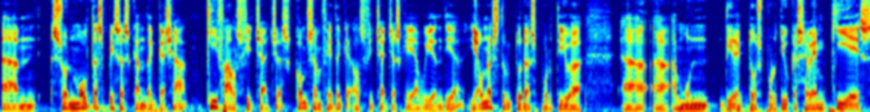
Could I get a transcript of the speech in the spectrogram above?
eh, són moltes peces que han d'encaixar. Qui fa els fitxatges? Com s'han fet els fitxatges que hi ha avui en dia? Hi ha una estructura esportiva eh, eh, amb un director esportiu que sabem qui és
